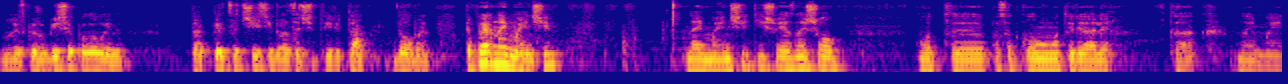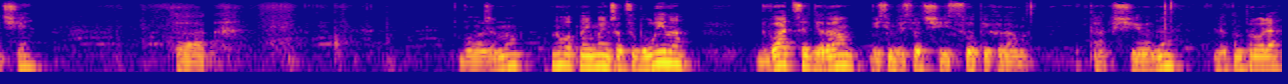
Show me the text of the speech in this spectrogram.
Ну, я скажу більше половини. Так, 36 і 24. Так, добре. Тепер найменші. Найменші, ті, що я знайшов от е, посадковому матеріалі. Так, найменші. Так. Важимо. Ну, от найменша цибулина 20 грам 86 сотих грама. Так, ще одну для контроля.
